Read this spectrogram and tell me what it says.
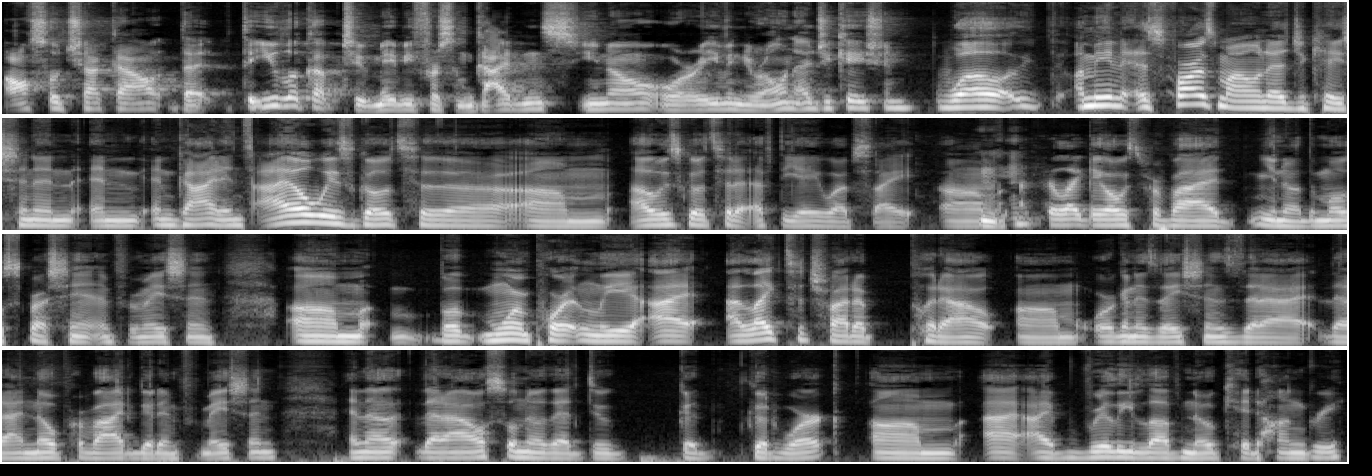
also check out that, that you look up to maybe for some guidance you know or even your own education? Well i mean as far as my own education and and, and guidance i always go to um i always go to the fda website. Um mm-hmm. i feel like they always provide you know the most prescient information. Um but more importantly i i like to try to put out um, organizations that I that I know provide good information and that, that I also know that do good good work. Um, I, I, really love No Kid Hungry.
